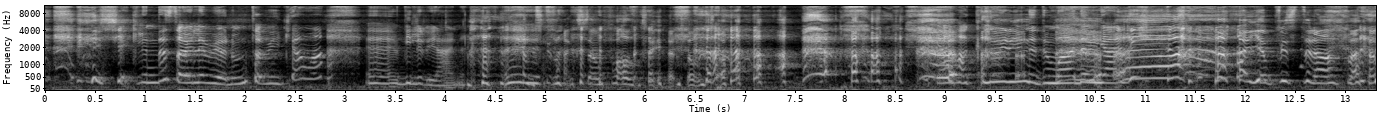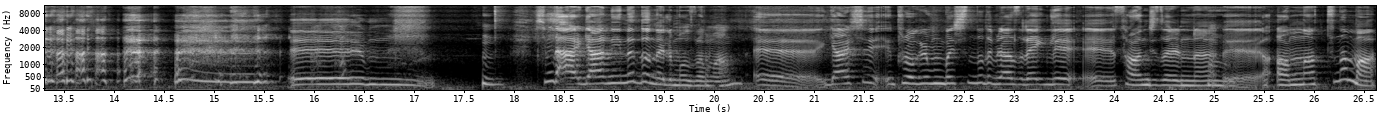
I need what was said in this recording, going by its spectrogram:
şeklinde söylemiyorum tabii ki ama e, bilir yani. Dün akşam fazla yarıldı. ya hakkını vereyim dedim madem geldik. Yapıştır Hasan. Şimdi ergenliğine dönelim o zaman. Tamam. Ee, gerçi programın başında da biraz regli e, sancılarını e, anlattın ama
